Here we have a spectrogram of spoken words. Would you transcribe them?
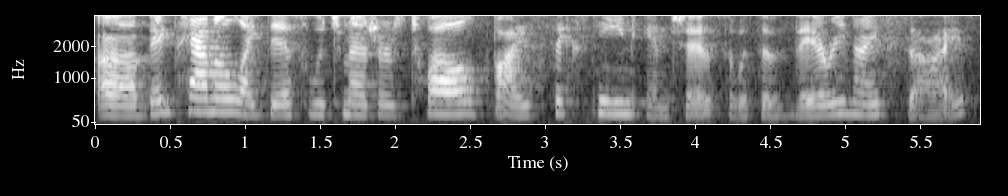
a big panel like this, which measures 12 by 16 inches, so it's a very nice size,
